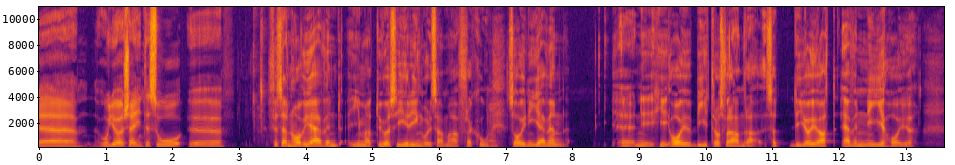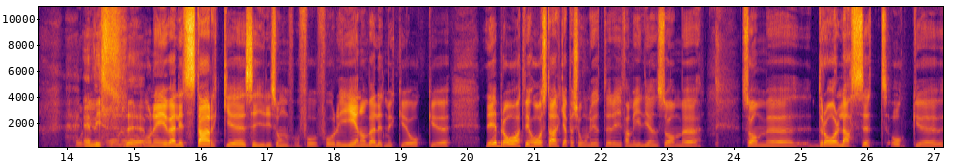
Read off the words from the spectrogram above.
Eh, hon gör sig inte så eh, för sen har vi ju även, i och med att du och Siri ingår i samma fraktion, mm. så har ju ni även eh, ni har ju bitar hos varandra. Så det gör ju att även ni har ju hon en viss... Hon, hon, hon, är ju väldigt stark eh, Siri, så hon får, får igenom väldigt mycket. Och eh, det är bra att vi har starka personligheter i familjen som, eh, som eh, drar lasset och eh,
